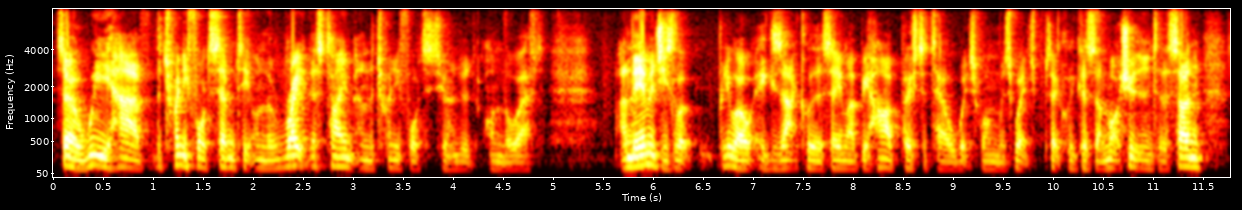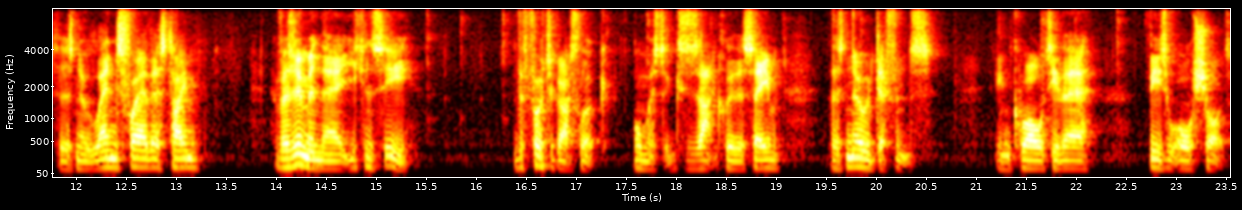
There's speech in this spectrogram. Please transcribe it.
So we have the 24 to 70 on the right this time and the 24 to 200 on the left. And the images look pretty well exactly the same. I'd be hard pushed to tell which one was which, particularly because I'm not shooting into the sun, so there's no lens flare this time. If I zoom in there, you can see the photographs look almost exactly the same. There's no difference in quality there. These were all shot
